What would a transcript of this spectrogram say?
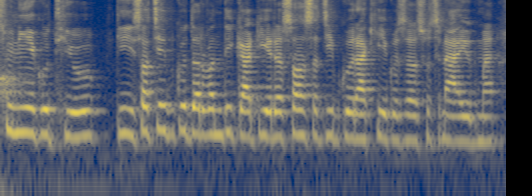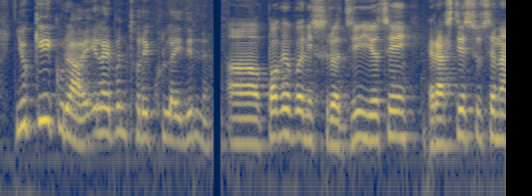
सुनिएको थियो। कि सचिवको दरबन्दी काटिएर सहसचिवको राखिएको छ सूचना आयोगमा यो के कुरा हो? यसलाई पनि थोरै खुलाइदिनु न। पक्कै पनि सुरजी यो चाहिँ राष्ट्रिय सूचना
